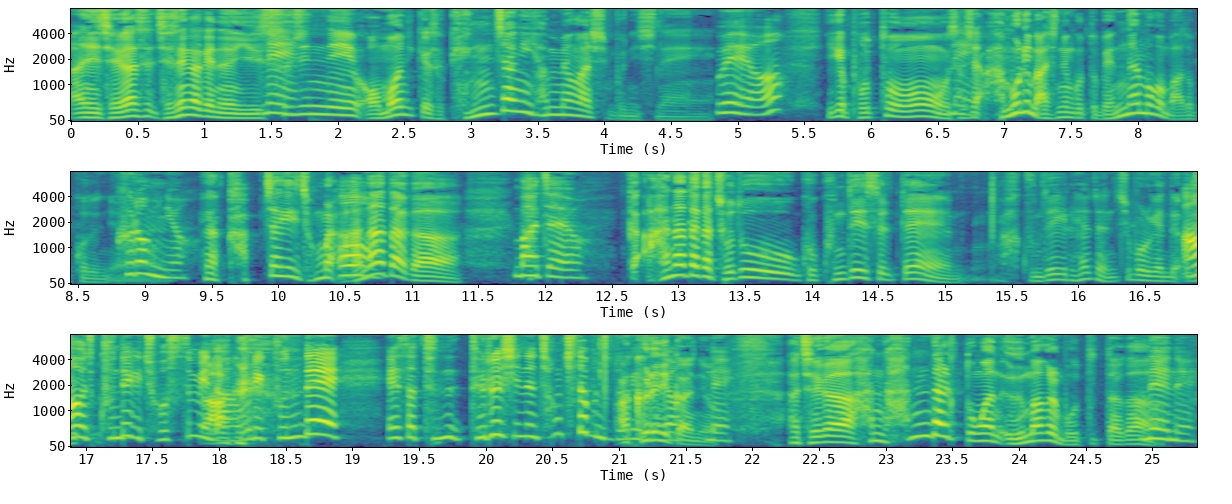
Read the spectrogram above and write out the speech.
아니 제가 세- 제 생각에는 이 네. 수진님 어머니께서 굉장히 현명하신 분이시네. 왜요? 이게 보통 네. 사실 아무리 맛있는 것도 맨날 먹으면 맛없거든요. 그럼요. 그냥 갑자기 정말 어. 안 하다가 맞아요. 그러니까 안 하다가 저도 그 군대 있을 때 아, 군대 얘기를 해도 되는지 모르겠는데 아, 군대 얘기 좋습니다. 아, 우리 군대에서 드, 들으시는 청취자분들도 아, 계세요. 그러니까요. 네. 아, 제가 한 한 달 동안 음악을 못 듣다가 네네.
